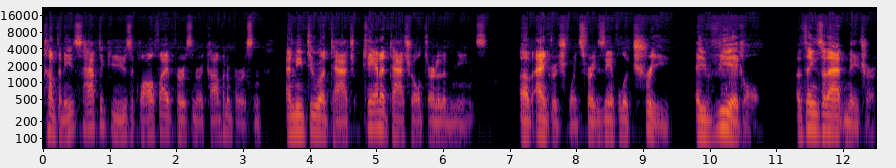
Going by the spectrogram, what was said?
companies have to use a qualified person or a competent person and need to attach can attach alternative means of anchorage points. For example a tree a vehicle and things of that nature.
